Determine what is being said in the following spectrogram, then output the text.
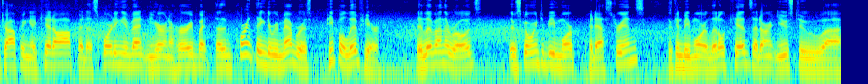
dropping a kid off at a sporting event and you're in a hurry. But the important thing to remember is people live here. They live on the roads. There's going to be more pedestrians. There's going to be more little kids that aren't used to uh,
